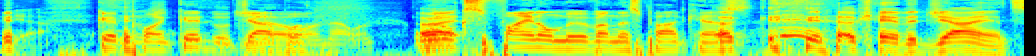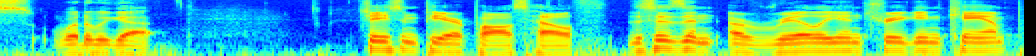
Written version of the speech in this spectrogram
yeah. Good point. Good go job. No on that one. Wilk's right. final move on this podcast. Okay, okay, the Giants. What do we got? Jason Pierre-Paul's health. This isn't a really intriguing camp,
